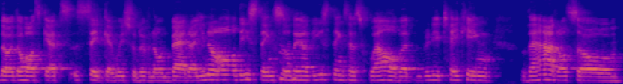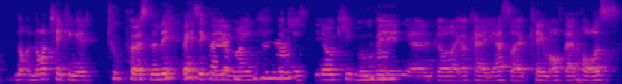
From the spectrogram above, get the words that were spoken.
the, the horse gets sick and we should have known better you know all these things so mm-hmm. there are these things as well but really taking that also not, not taking it too personally basically right, right? Mm-hmm. but just you know keep mm-hmm. moving and go like okay yes i came off that horse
